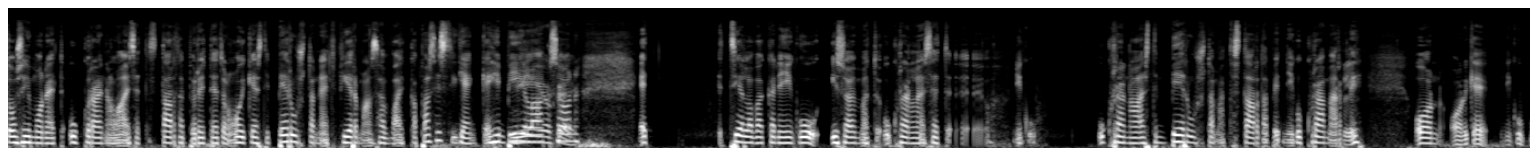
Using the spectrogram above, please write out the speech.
tosi monet ukrainalaiset startup-yrittäjät on oikeasti perustaneet firmansa vaikkapa siis Jenkkeihin piilaaksoon. Niin, okay. et, et siellä on vaikka niin kuin isoimmat ukrainalaiset niin kuin ukrainalaisten perustamat startupit, niin kuin Grammarly, on oikein, niin kuin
